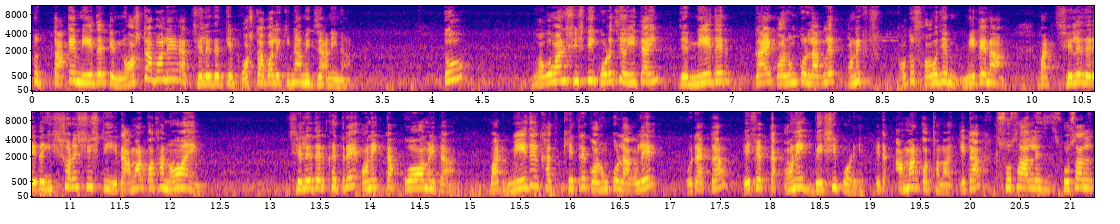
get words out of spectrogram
তো তাকে মেয়েদেরকে নষ্টা বলে আর ছেলেদেরকে বসটা বলে কিনা আমি জানি না। তো ভগবান সৃষ্টি করেছে এইটাই যে মেয়েদের গায়ে কলঙ্ক লাগলে অনেক অত সহজে মেটে না। বাট ছেলেদের, এটা ঈশ্বরের সৃষ্টি, এটা আমার কথা নয়। ছেলেদের ক্ষেত্রে অনেকটা কম এটা। বাট মেয়েদের ক্ষেত্রে কলঙ্ক লাগলে ওটা একটা এফেক্টটা অনেক বেশি পড়ে। এটা আমার কথা নয়। এটা সোশ্যাল সোশ্যাল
